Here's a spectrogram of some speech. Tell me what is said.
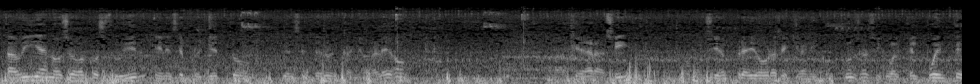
Esta vía no se va a construir en ese proyecto del sendero del Cañabralejo. Va a quedar así. Como siempre hay obras que quedan inconclusas, igual que el puente.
